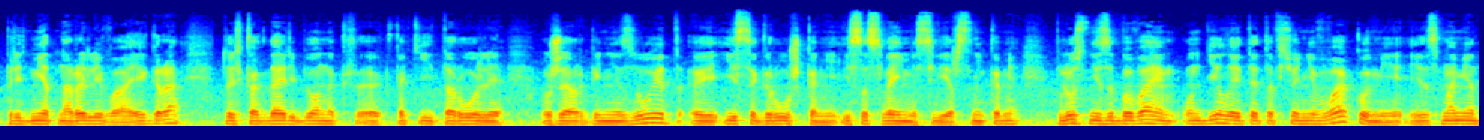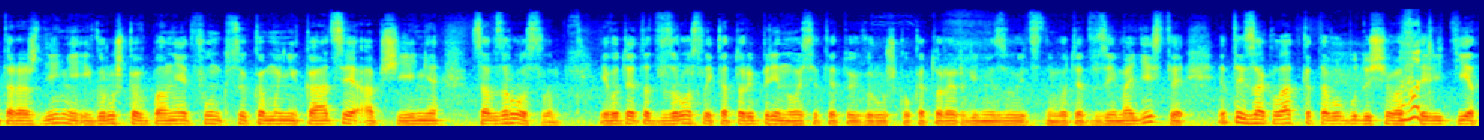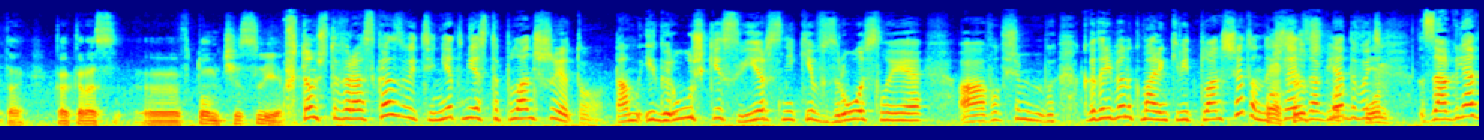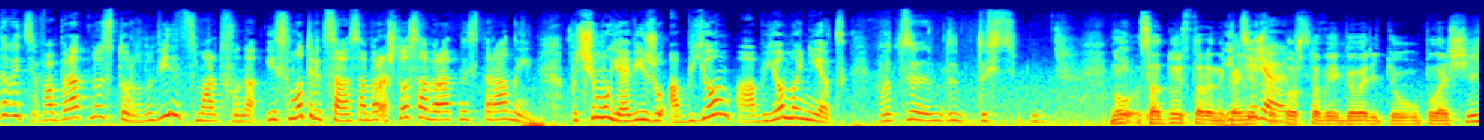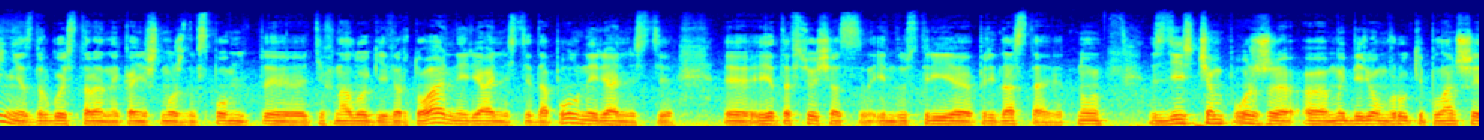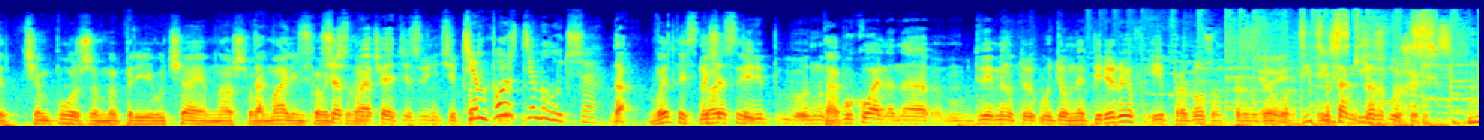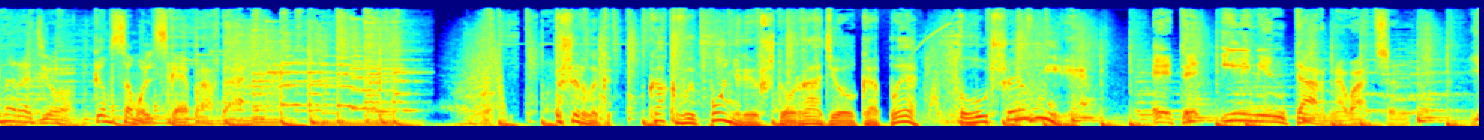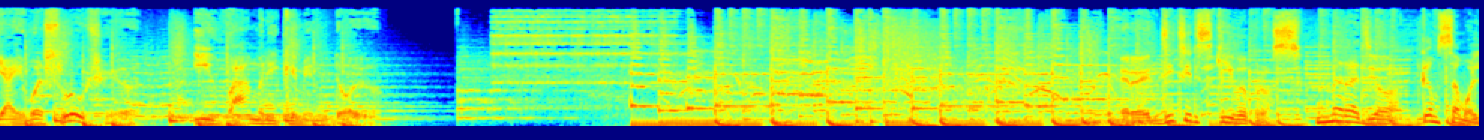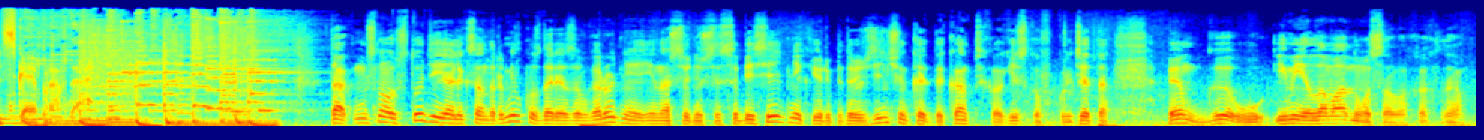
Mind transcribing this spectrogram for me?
предметно-ролевая игра, то есть когда ребенок какие-то роли уже организует э, и с игрушками, и со своими сверстниками. Плюс не забываем, он делает это все не в вакууме, и с момента рождения игрушка выполняет функцию коммуникации, общения со взрослым. И вот этот взрослый, который приносит эту игрушку, который организует с ним вот это взаимодействие, это и закладка того будущего ну авторитета, вот как раз э, в том числе. В том, что вы рассказываете, нет места планшету. Там игрушки, сверстники, взрослые. А, в общем, когда ребенок маленький видит планшет, он планшет, начинает заглядывать, заглядывать в обратную сторону. Он видит смартфон и смотрится, что с обратной стороны. Почему я вижу объем, а объема нет? Вот, э, то есть ну, с одной стороны, конечно, теряются. то, что вы говорите уплощение, с другой стороны, конечно, можно вспомнить э, технологии виртуальной реальности, до полной реальности. Э, и это все сейчас индустрия предоставит. Но здесь чем позже э, мы берем в руки планшет, чем позже мы приучаем нашего так, маленького сейчас человека. мы опять, извините. Чем позже, тем лучше. Да. В этой ситуации... Мы сейчас пере... так. буквально на две минуты уйдем на перерыв и продолжим разговор. Мы сами заслушались. На радио «Комсомольская правда». Шерлок, как вы поняли, что радио КП лучшее в мире? Это элементарно, Ватсон. Я его слушаю и вам рекомендую. Родительский вопрос. На радио «Комсомольская правда». Так, мы снова в студии. Я Александр Милкус, Дарья Завгородняя и наш сегодняшний собеседник Юрий Петрович Зинченко, декан психологического факультета МГУ имени Ломоносова. Как там?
